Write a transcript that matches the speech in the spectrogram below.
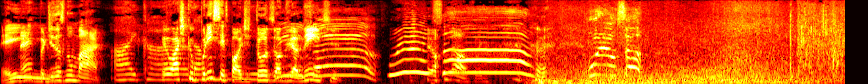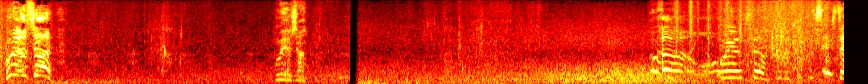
Ei. Né? Perdidas no mar. Ai, cara. Eu acho que o principal um de todos, obviamente. É o náufrago. Wilson! Wilson! Wilson! Oh, Wilson! Você está...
